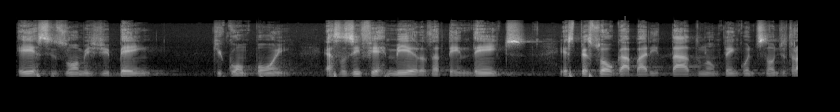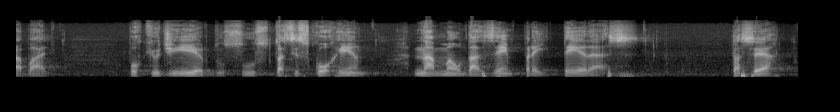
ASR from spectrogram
esses homens de bem que compõem, essas enfermeiras, atendentes, esse pessoal gabaritado não tem condição de trabalho, porque o dinheiro do SUS está se escorrendo na mão das empreiteiras, tá certo?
